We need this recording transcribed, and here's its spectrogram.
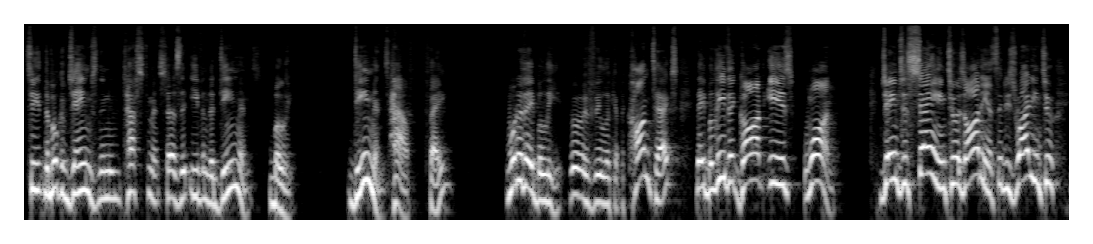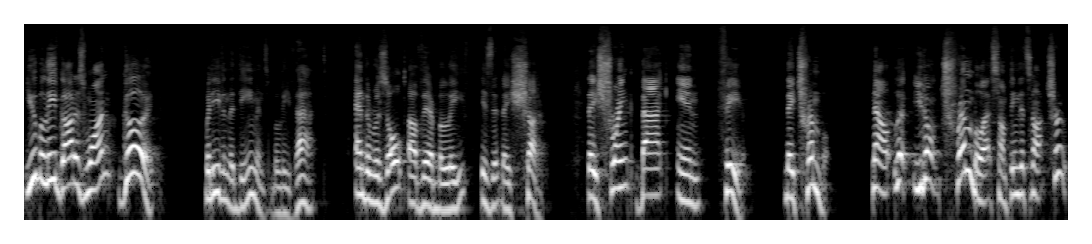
See, the book of James in the New Testament says that even the demons believe. Demons have faith. What do they believe? If we look at the context, they believe that God is one. James is saying to his audience that he's writing to, You believe God is one? Good. But even the demons believe that. And the result of their belief is that they shudder. They shrink back in fear. They tremble. Now, look, you don't tremble at something that's not true.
